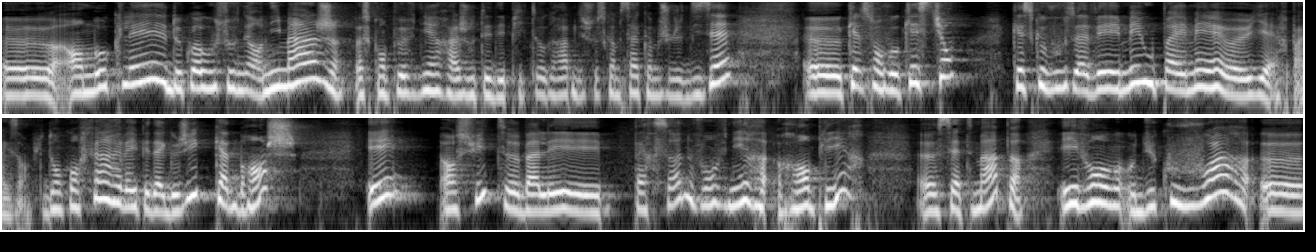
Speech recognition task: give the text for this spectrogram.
euh, en mots-clés, de quoi vous vous souvenez en images, parce qu'on peut venir rajouter des pictogrammes, des choses comme ça, comme je le disais. Euh, quelles sont vos questions? Qu'est-ce que vous avez aimé ou pas aimé euh, hier, par exemple? Donc on fait un réveil pédagogique, quatre branches, et ensuite, euh, bah, les personnes vont venir remplir cette map et vont du coup voir euh,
